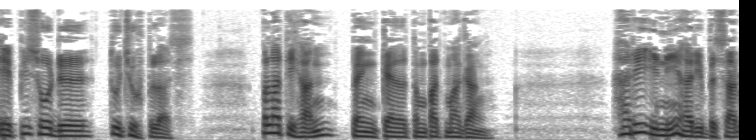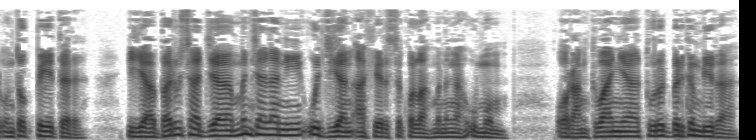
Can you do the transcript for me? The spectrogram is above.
Episode 17 Pelatihan Bengkel Tempat Magang Hari ini hari besar untuk Peter. Ia baru saja menjalani ujian akhir sekolah menengah umum. Orang tuanya turut bergembira.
